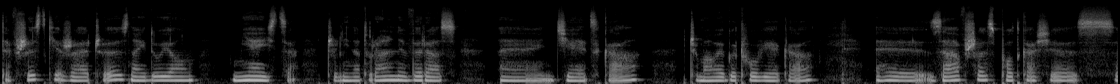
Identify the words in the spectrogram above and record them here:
te wszystkie rzeczy znajdują miejsce, czyli naturalny wyraz e, dziecka czy małego człowieka, e, zawsze spotka się z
